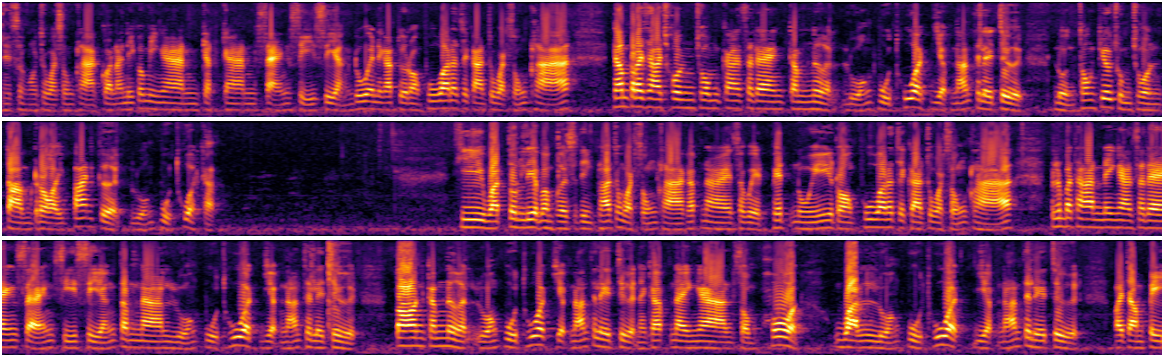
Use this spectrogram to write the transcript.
ในส่วนของจังหวัดสงขลาก่อนหน้านี้ก็มีงานจัดการแสงสีเสียงด้วยนะครับโดยรองผู้ว่าราชการจังหวัดสงขลานำประชาชนชมการแสดงกำเนิดหลวงปู่ทวดเหยียบน้ำทะเลจืดหนุนท่องเที่ยวชุมชนตามรอยบ้านเกิดหลวงปู่ทวดครับ ที่วัดต้นเลียบอำเภอสติงพระจังหวัดสงขลาครับนายเสวตเพชรนุ้ยรองผู้ว่าราชการจังหวัดสงขลาเป็นประธานในงานแสดงแสงสีเสียงตำนานหลวงปู่ทวดเหยียบน้ำทะเลจืด ตอนกำเนิดหลวงปู่ทวดเหยียบน้ำทะเลจืดนะครับในงานสมโพธิวันหลวงปู่ทวดเหยียบน้ำทะเลจืด ประจำปี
